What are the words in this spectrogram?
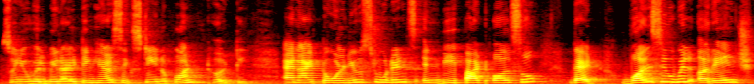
so you will be writing here 16 upon 30 and I told you students in B part also that once you will arrange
